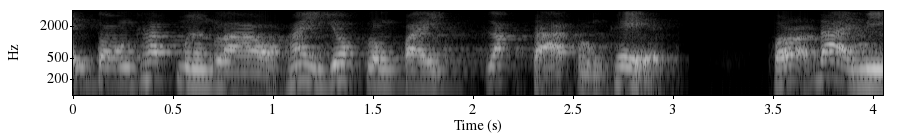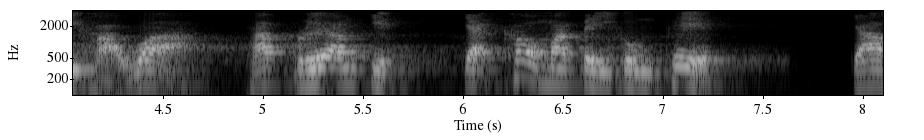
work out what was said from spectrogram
ณฑ์กองทัพเมืองลาวให้ยกลงไปรักษากรุงเทพ เพราะได้มีข่าวว่าทัพเรืออังกฤษจะเข้ามาตีกรุงเทพ เจ้า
